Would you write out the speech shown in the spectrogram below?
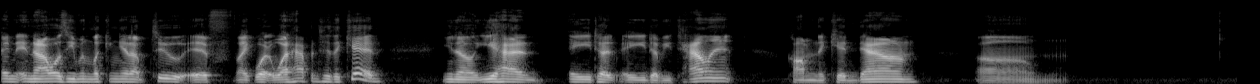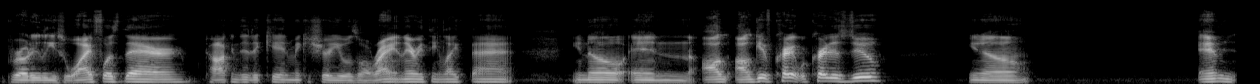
and and I was even looking it up too. If like what what happened to the kid, you know, you had AEW talent calming the kid down. Um, Brodie Lee's wife was there talking to the kid, making sure he was all right and everything like that. You know, and I'll I'll give credit where credit is due. You know, and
